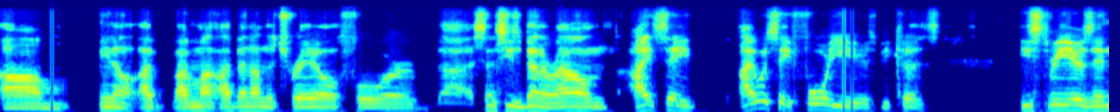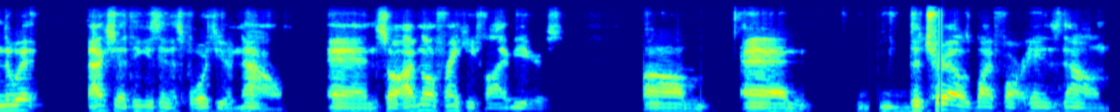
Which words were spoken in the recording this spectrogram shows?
um, you know, I've I'm, I've been on the trail for uh, since he's been around. I'd say I would say four years because he's three years into it. Actually, I think he's in his fourth year now, and so I've known Frankie five years. Um, and the trail is by far hands down.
